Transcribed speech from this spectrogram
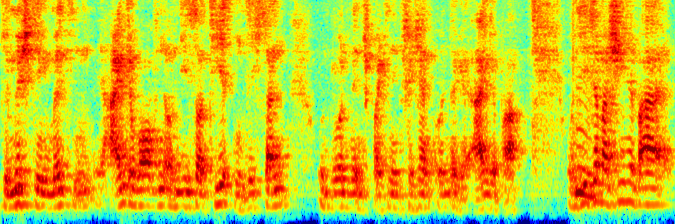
gemischte Münzen eingeworfen und die sortierten sich dann und wurden entsprechend in Fächern unter, eingebracht. Und hm. diese Maschine war,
